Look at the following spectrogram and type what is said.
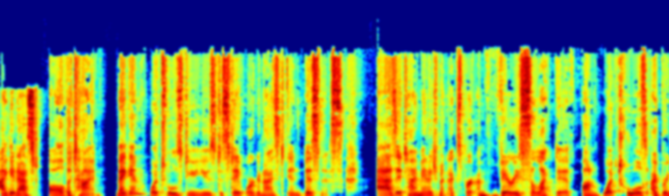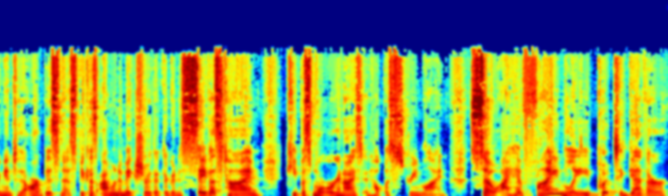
I get asked all the time, Megan, what tools do you use to stay organized in business? As a time management expert, I'm very selective on what tools I bring into our business because I want to make sure that they're going to save us time, keep us more organized, and help us streamline. So I have finally put together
